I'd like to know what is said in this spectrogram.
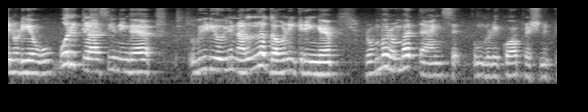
என்னுடைய ஒவ்வொரு கிளாஸையும் நீங்கள் வீடியோவையும் நல்லா கவனிக்கிறீங்க. ரொம்ப ரொம்ப தேங்க்ஸ் உங்களுடைய கோஆப்ரேஷனுக்கு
